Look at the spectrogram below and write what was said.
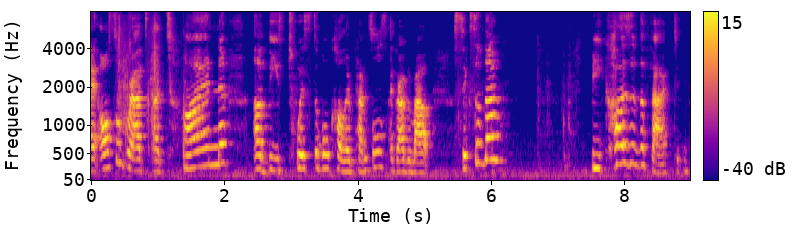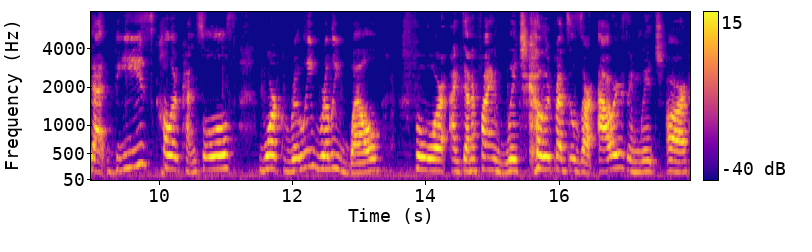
I also grabbed a ton of these twistable colored pencils. I grabbed about six of them because of the fact that these colored pencils work really, really well for identifying which colored pencils are ours and which are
